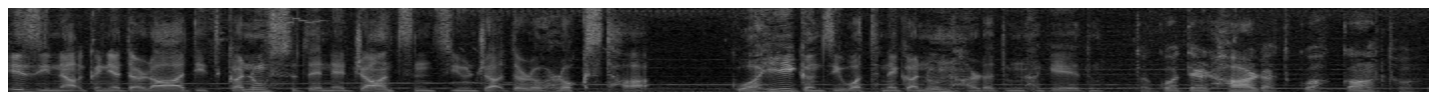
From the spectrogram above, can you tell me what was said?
Izzy not ganya daradit kanusade ne Johnsons yun ja daro rocksta. Gwahigan zi wat ne ganun haradum hagedum. Ta gwa der hardat gwa ganto.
